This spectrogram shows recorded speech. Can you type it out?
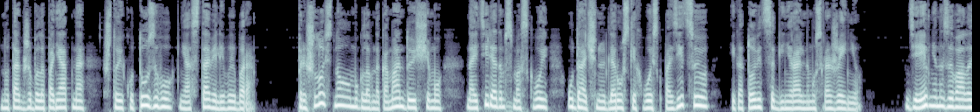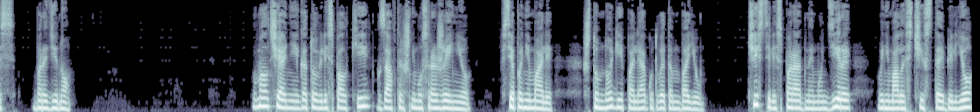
Но также было понятно, что и Кутузову не оставили выбора. Пришлось новому главнокомандующему найти рядом с Москвой удачную для русских войск позицию и готовиться к генеральному сражению. Деревня называлась Бородино. В молчании готовились полки к завтрашнему сражению. Все понимали, что многие полягут в этом бою. Чистились парадные мундиры, вынималось чистое белье,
